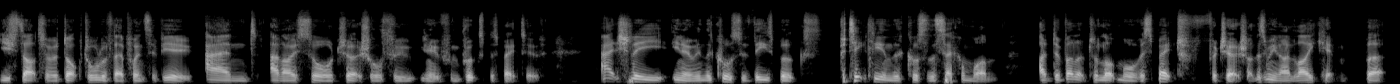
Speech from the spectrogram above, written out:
you start to adopt all of their points of view. And and I saw Churchill through, you know, from Brooke's perspective actually, you know, in the course of these books, particularly in the course of the second one, I developed a lot more respect for Churchill. That doesn't mean I like him, but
